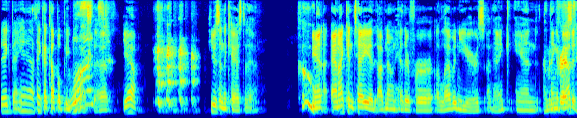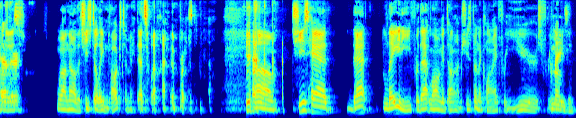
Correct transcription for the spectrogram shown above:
Big Bang. Yeah, I think a couple people watched that. Yeah, she was in the cast of that. Who? And and I can tell you, I've known Heather for eleven years, I think. And the I'm thing about it Heather. is, well, no, that she still even talks to me. That's what I'm impressed. Yeah. um, she's had that lady for that long a time. She's been a client for years. For It's years. amazing.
